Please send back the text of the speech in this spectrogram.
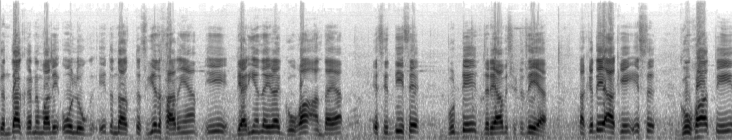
ਗੰਦਾ ਕਰਨ ਵਾਲੇ ਉਹ ਲੋਕ ਇਹ ਤੁਹਾਨੂੰ ਤਸਵੀਰਾਂ ਦਿਖਾ ਰਹੇ ਆ। ਇਹ ਡੈਰੀਆਂ ਦਾ ਜਿਹੜਾ ਗੋਹਾ ਆਂਦਾ ਆ ਇਹ ਸਿੱਧੀ ਇਸ ਬੁੱਢੇ ਦਰਿਆ ਵਿੱਚ ਸਿੱਟਦੇ ਆ। ਤਾਂ ਕਿਤੇ ਆ ਕੇ ਇਸ ਗੋਹਾ ਤੇ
